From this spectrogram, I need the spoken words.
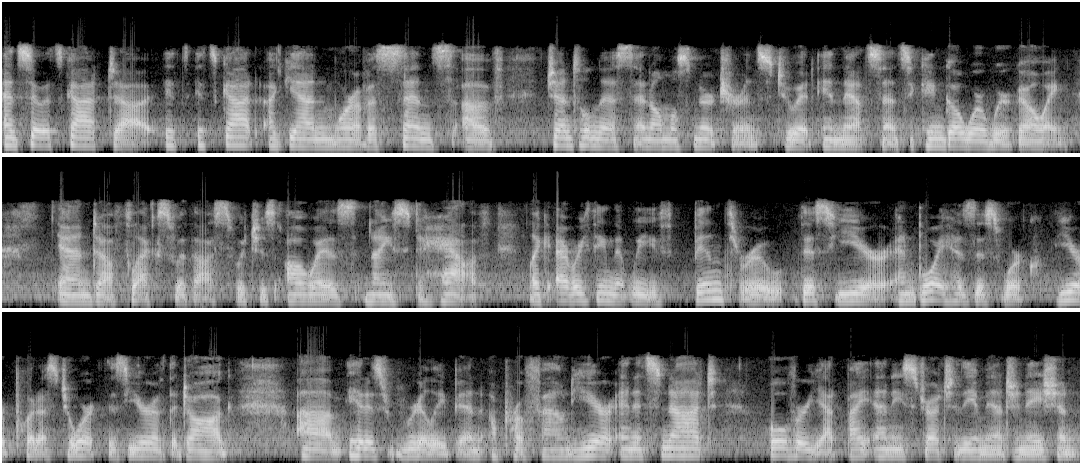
And so it's got uh, it's it's got again more of a sense of gentleness and almost nurturance to it in that sense. It can go where we're going and uh, flex with us, which is always nice to have. Like everything that we've been through this year, and boy, has this work year put us to work. This year of the dog, um, it has really been a profound year, and it's not over yet by any stretch of the imagination.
